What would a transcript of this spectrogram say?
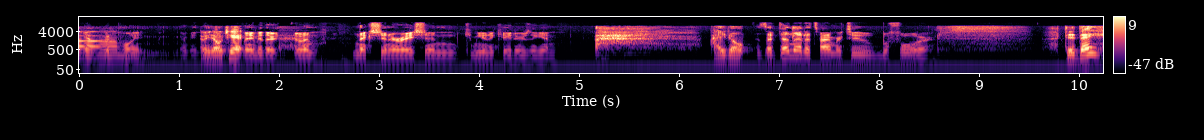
Yeah, good Um, point. I mean, I mean, don't you? maybe they're doing next generation communicators again I don't. because they've done that a time or two before. Did they?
